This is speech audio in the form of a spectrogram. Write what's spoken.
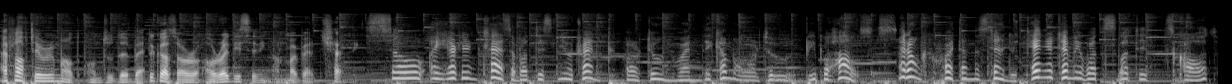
I plop the remote onto the bed. The girls are already sitting on my bed chatting. So, I heard in class about this new trend people are doing when they come over to people's houses. I don't quite understand it. Can you tell me what's what it's called?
